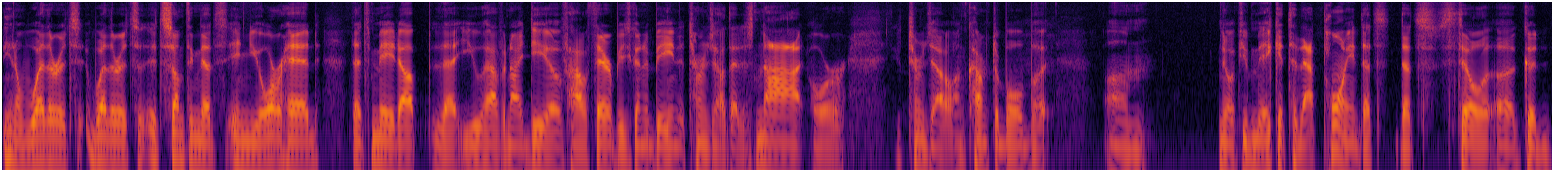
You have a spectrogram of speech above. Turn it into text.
you know whether it's whether it's it's something that's in your head that's made up that you have an idea of how therapy is going to be and it turns out that it's not or it turns out uncomfortable but um, you know if you make it to that point that's that's still a good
